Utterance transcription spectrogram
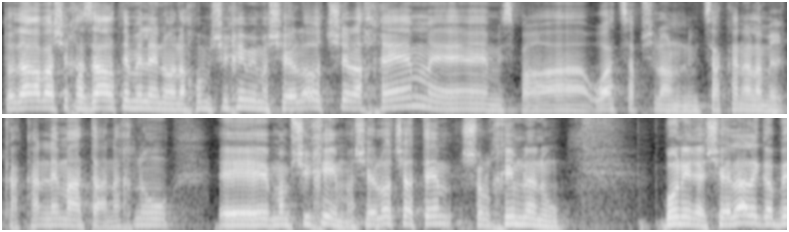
תודה רבה שחזרתם אלינו. אנחנו ממשיכים עם השאלות שלכם. אה, מספר הוואטסאפ שלנו נמצא כאן על המרקע, כאן למטה. אנחנו אה, ממשיכים. השאלות שאתם שולחים לנו. בואו נראה. שאלה לגבי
